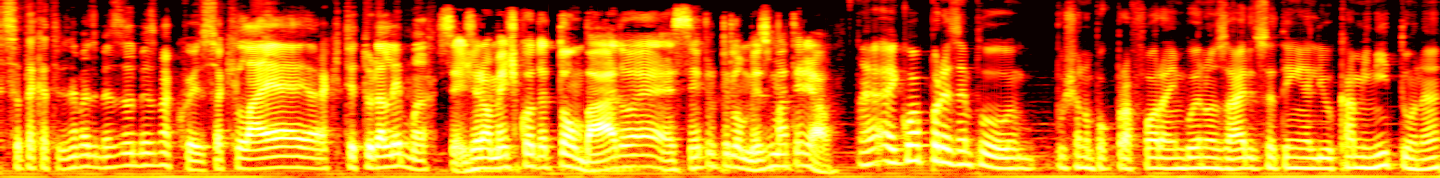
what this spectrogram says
Santa Catarina, é mais ou menos a mesma coisa. Só que lá é arquitetura alemã. Geralmente quando é tombado é, é sempre pelo mesmo material. É, é igual, por exemplo, puxando um pouco pra fora, em Buenos Aires você tem ali o Caminito, né?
